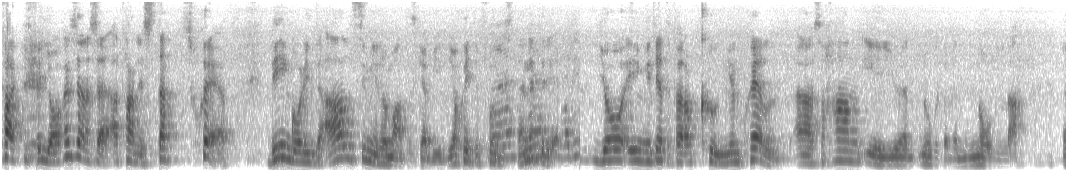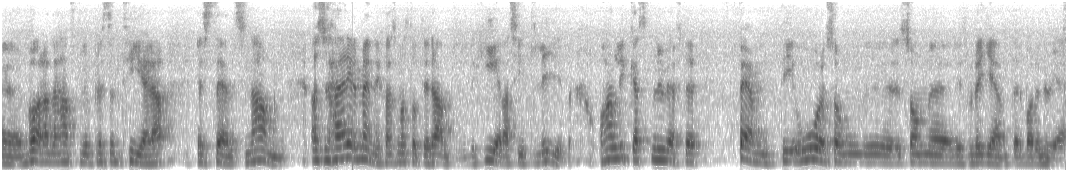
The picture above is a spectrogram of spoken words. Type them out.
faktiskt, för jag kan känna så här, att han är statschef. Det ingår inte alls i min romantiska bild. Jag skiter fullständigt i Nej, det. Jag är inget jättefan av kungen själv. Alltså han är ju en, något av en nolla. Eh, bara när han skulle presentera Estelles namn. Alltså här är en människa som har stått i rampljuset hela sitt liv. Och han lyckas nu efter 50 år som, eh, som eh, liksom regent eller vad det nu är.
